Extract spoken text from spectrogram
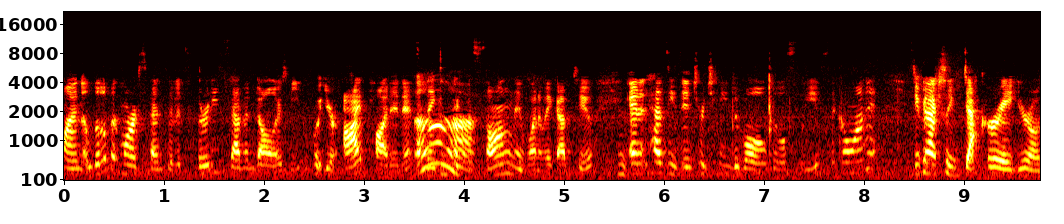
one a little bit more expensive. It's thirty seven dollars. You can put your iPod in it, so they can pick Ah. the song they want to wake up to, and it has these interchangeable little sleeves that go on it, so you can actually decorate your own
